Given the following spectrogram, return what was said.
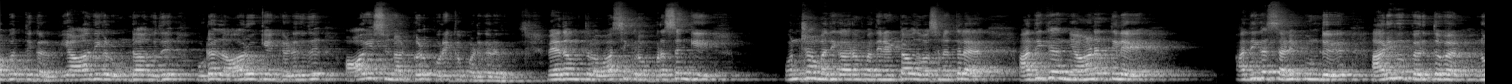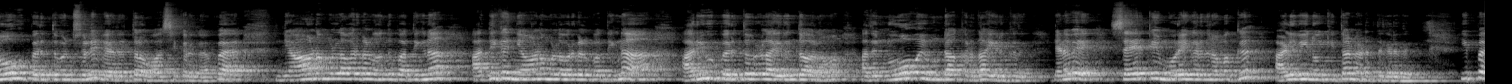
ஆபத்துகள் வியாதிகள் உண்டாகுது. உடல் ஆரோக்கியம் கெடுகுது ஆயுசு நாட்கள் குறைக்கப்படுகிறது. வேதாந்தத்தில் வாசிக்கிறோம் பிரசங்கி ஒன்றாம் அதிகாரம் பதினெட்டாவது வசனத்தில் அதிக ஞானத்திலே அதிக சளிப்புண்டு அறிவு பெருத்தவன் நோவு பெருத்தவன் சொல்லி வேதத்தில் வாசிக்கிறோங்க. அப்போ ஞானமுள்ளவர்கள் வந்து பார்த்திங்கன்னா அதிக ஞானமுள்ளவர்கள் பார்த்திங்கன்னா அறிவு பெருத்தவர்களாக இருந்தாலும் அது நோவை உண்டாக்குறதா இருக்குது. எனவே செயற்கை முறைங்கிறது நமக்கு அழிவை நோக்கி தான் நடத்துகிறது. இப்போ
